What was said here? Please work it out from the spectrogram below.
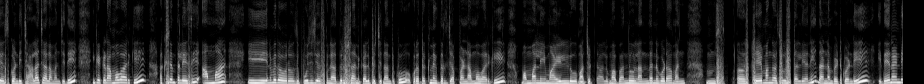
చేసుకోండి. చాలా చాలా మంచిది. ఇంక ఇక్కడ అమ్మవారికి అక్షంతలేసి అమ్మ ఈ ఎనిమిదవ రోజు పూజ చేసుకునే అదృష్టాన్ని కల్పించినందుకు కృతజ్ఞతలు చెప్పండి అమ్మవారికి. మమ్మల్ని మా ఇల్లు మా చుట్టాలు మా బంధువులు అందరినీ కూడా మం క్షేమంగా చూసి తల్లి అని దండం పెట్టుకోండి. ఇదేనండి.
